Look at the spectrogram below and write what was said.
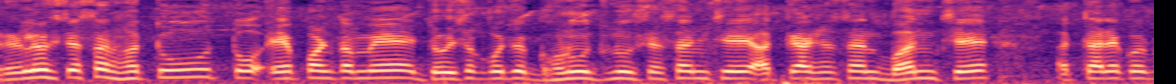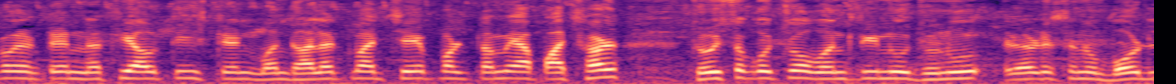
રેલવે સ્ટેશન હતું, તો એ પણ તમે જોઈ શકો છો. ઘણું જૂનું સ્ટેશન છે, અત્યારે સ્ટેશન બંધ છે. અત્યારે કોઈ પણ ટ્રેન નથી આવતી, ટ્રેન બંધ હાલતમાં જ છે, પણ તમે આ પાછળ જોઈ શકો છો વંથલીનું જૂનું રેલવે બોર્ડ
